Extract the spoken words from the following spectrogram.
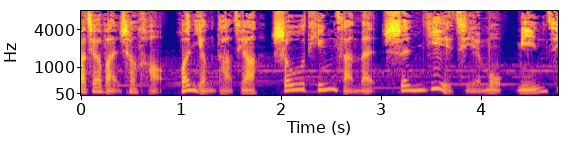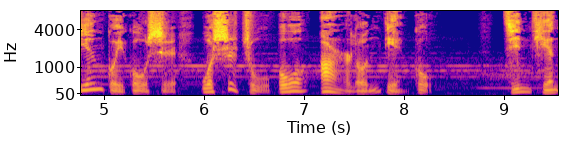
大家晚上好，欢迎大家收听咱们深夜节目《民间鬼故事》，我是主播二轮典故。今天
